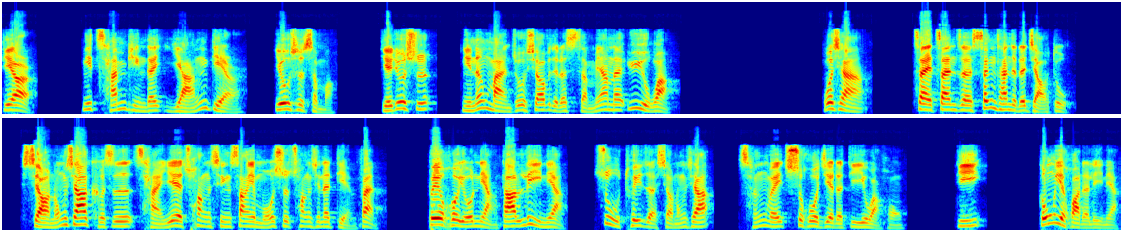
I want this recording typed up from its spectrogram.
第二。你产品的痒点儿又是什么？也就是你能满足消费者的什么样的欲望？我想，在站在生产者的角度，小龙虾可是产业创新、商业模式创新的典范，背后有两大力量助推着小龙虾成为吃货界的第一网红。第一，工业化的力量。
